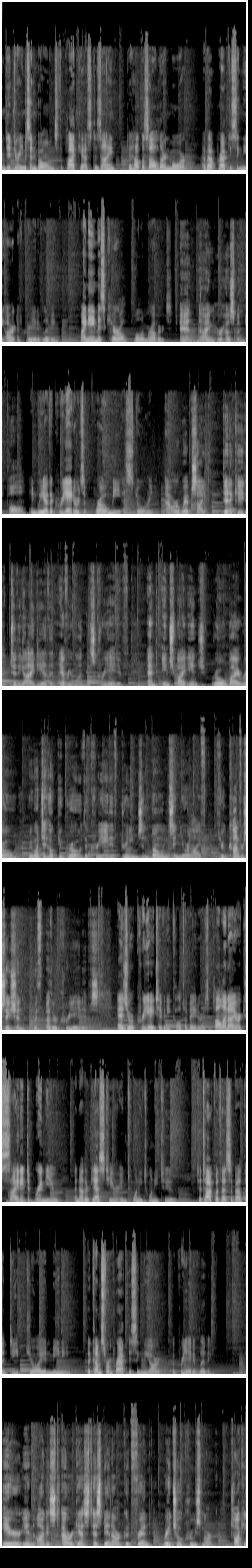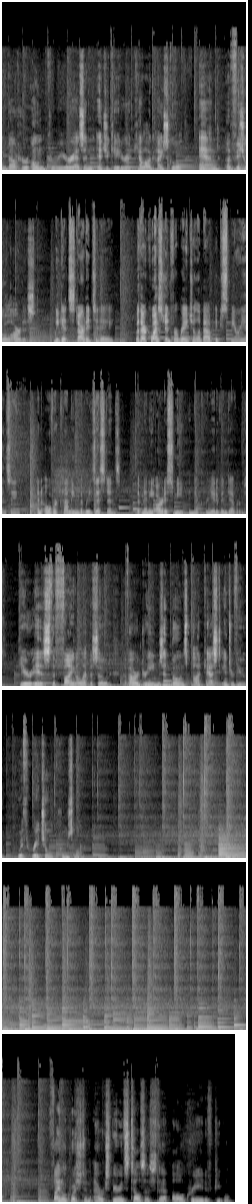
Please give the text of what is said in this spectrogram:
Welcome to Dreams and Bones, the podcast designed to help us all learn more about practicing the art of creative living. My name is Carol Willem Roberts, And I'm her husband, Paul. and we are the creators of Grow Me a Story. Our website dedicated to the idea that everyone is creative. And inch by inch, row by row, we want to help you grow the creative dreams and bones in your life through conversation with other creatives. As your creativity cultivators, Paul and I are excited to bring you another guest here in 2022 to talk with us about the deep joy and meaning that comes from practicing the art of creative living. Here in August, our guest has been our good friend Rachael Krusemark, talking about her own career as an educator at Kellogg High School and a visual artist. We get started today with our question for Rachael about experiencing and overcoming the resistance that many artists meet in their creative endeavors. Here is the final episode of our Dreams and Bones podcast interview with Rachael Krusemark. Final question. Our experience tells us that all creative people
